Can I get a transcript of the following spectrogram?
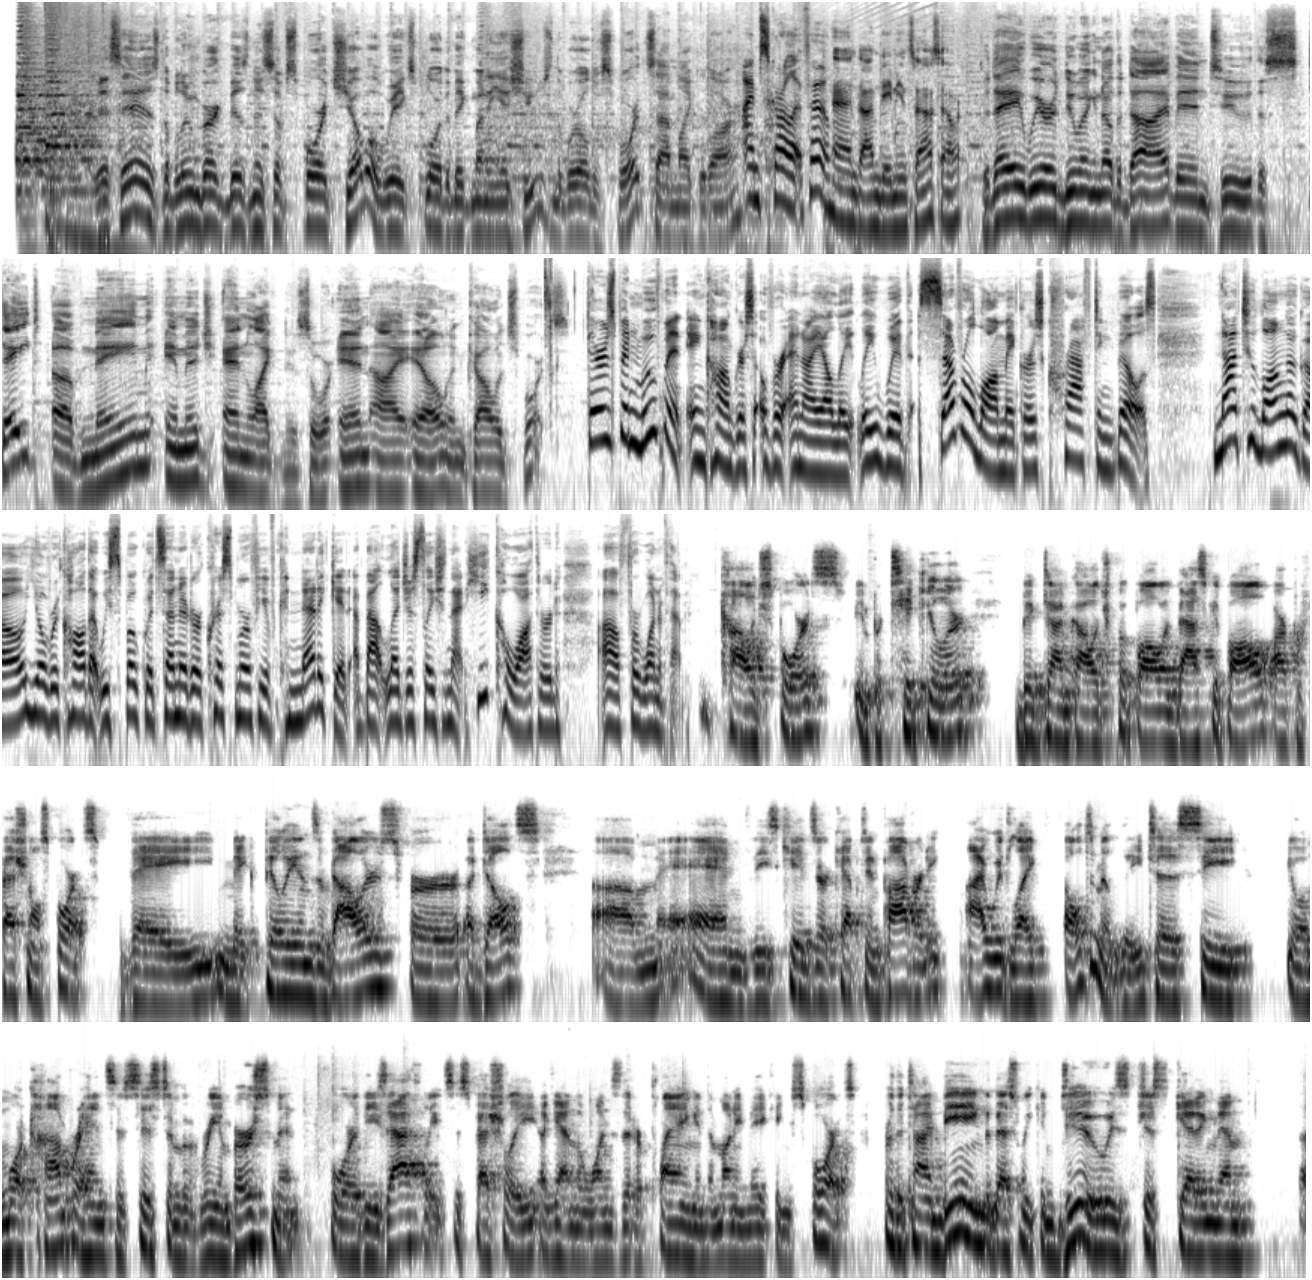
This is the Bloomberg Business of Sports show where we explore the big money issues in the world of sports. I'm Michael Barr. I'm Scarlet Fu. And I'm Damian Sassower. Today we are doing another dive into the state of name, image, and likeness, or NIL, in college sports. There's been movement in Congress over NIL lately, with several lawmakers crafting bills. Not too long ago, you'll recall that we spoke with Senator Chris Murphy of Connecticut about legislation that he co authored uh, for one of them. College sports, in particular, big time college football and basketball are professional sports. They make billions of dollars for adults. Um, and these kids are kept in poverty. I would like ultimately to see you know a more comprehensive system of reimbursement for these athletes, especially again the ones that are playing in the money making sports. For the time being, the best we can do is just getting them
